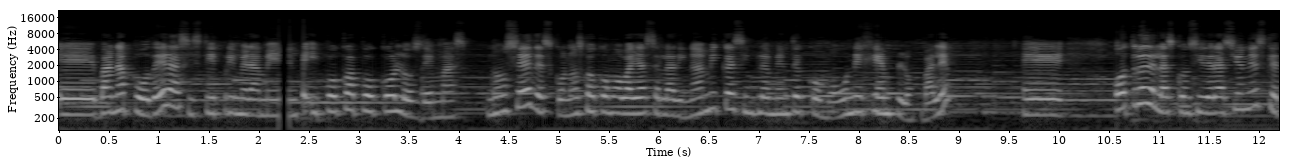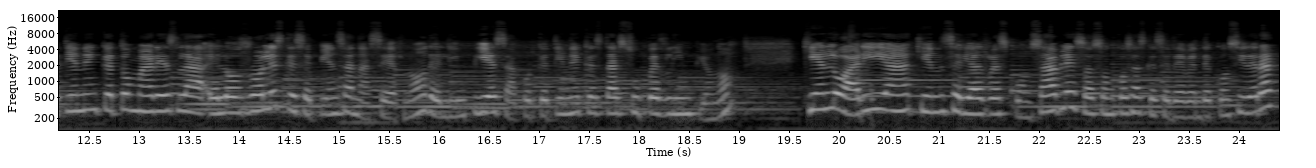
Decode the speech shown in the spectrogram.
eh, van a poder asistir primeramente y poco a poco los demás. No sé, desconozco cómo vaya a ser la dinámica, es simplemente como un ejemplo, ¿vale? Otra de las consideraciones que tienen que tomar es la, eh, los roles que se piensan hacer, ¿no? De limpieza, porque tiene que estar súper limpio, ¿no? ¿Quién lo haría? ¿Quién sería el responsable? Esas son cosas que se deben de considerar.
